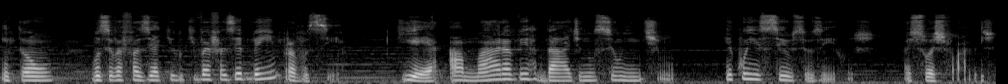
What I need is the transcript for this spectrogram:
então você vai fazer aquilo que vai fazer bem para você, que é amar a verdade no seu íntimo, reconhecer os seus erros, as suas falhas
